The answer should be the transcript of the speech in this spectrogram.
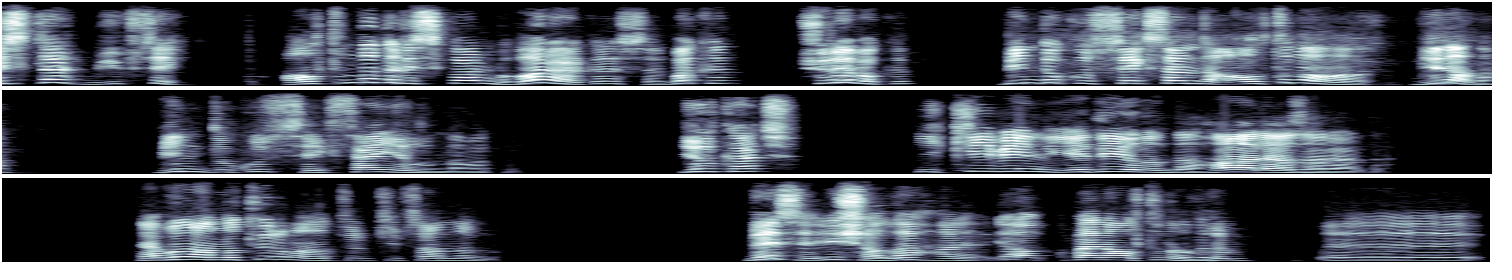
riskler yüksek. Altında da risk var mı? Var arkadaşlar. Bakın şuraya bakın. 1980'de altın alan bir adam 1980 yılında bakın. Yıl kaç? 2007 yılında hala zararda. Ya bunu anlatıyorum anlatıyorum kimse anlamıyor. Neyse inşallah hani ya ben altın alırım. Ee,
